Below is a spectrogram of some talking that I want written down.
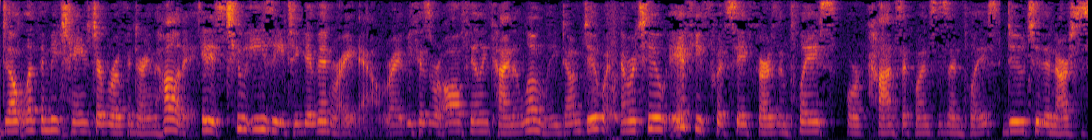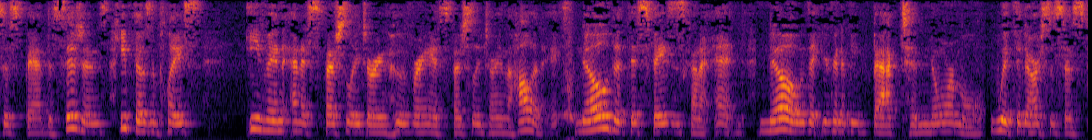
Don't let them be changed or broken during the holidays. It is too easy to give in right now, right? Because we're all feeling kind of lonely. Don't do it. Number two, if you've put safeguards in place or consequences in place due to the narcissist's bad decisions, keep those in place even and especially during hoovering, especially during the holidays. Know that this phase is going to end. Know that you're going to be back to normal with the narcissist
